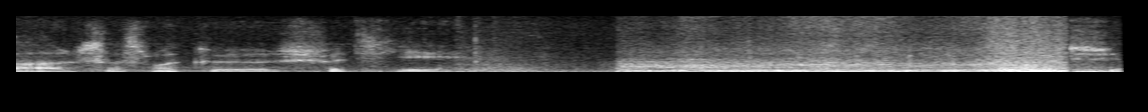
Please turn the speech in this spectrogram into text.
Ah, ça se voit que je suis fatigué. Je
